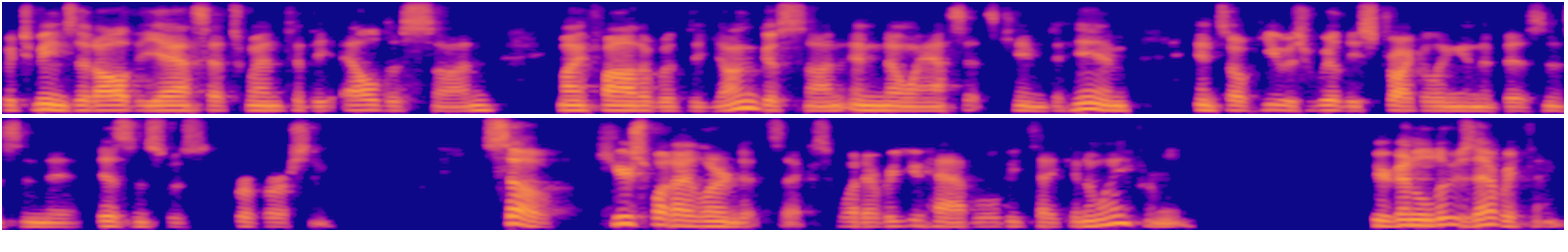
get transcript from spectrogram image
which means that all the assets went to the eldest son. My father was the youngest son, and no assets came to him. And so he was really struggling in the business, and the business was reversing. So here's what I learned at six whatever you have will be taken away from you. You're going to lose everything.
